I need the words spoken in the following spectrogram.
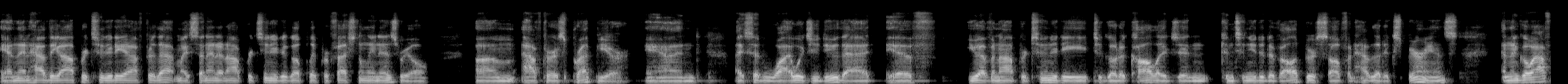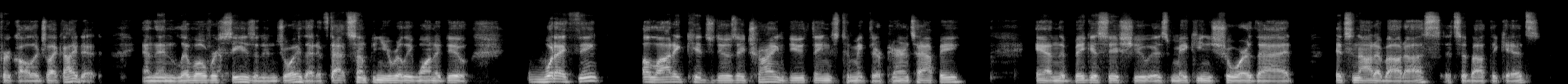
And then have the opportunity after that. My son had an opportunity to go play professionally in Israel um, after his prep year. And I said, why would you do that if you have an opportunity to go to college and continue to develop yourself and have that experience and then go after college like I did and then live overseas and enjoy that if that's something you really want to do. What I think a lot of kids do is they try and do things to make their parents happy. And the biggest issue is making sure that it's not about us, it's about the kids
